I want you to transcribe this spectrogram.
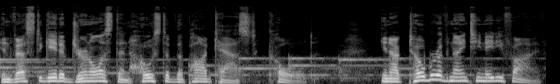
investigative journalist and host of the podcast Cold. In October of 1985,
